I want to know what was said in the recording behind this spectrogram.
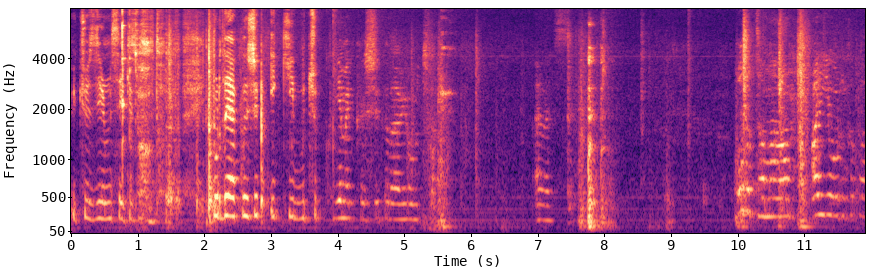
328 oldu. Burada yaklaşık 2,5 yemek kaşığı kadar yoğurt var. Evet. O da tamam. Ay yoğurdun kapağı.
